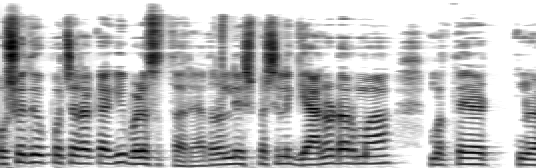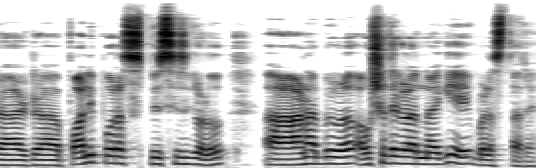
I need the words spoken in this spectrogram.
ಔಷಧಿ ಉಪಚಾರಕ್ಕಾಗಿ ಬಳಸುತ್ತಾರೆ. ಅದರಲ್ಲಿ ಸ್ಪೆಷಲಿ ಗ್ಯಾನೋಡರ್ಮಾ ಮತ್ತು ಪಾಲಿಪೋರಸ್ ಸ್ಪೀಸಿಸ್ಗಳು ಅಣಬೆಗಳು ಔಷಧಿಗಳನ್ನಾಗಿ ಬಳಸ್ತಾರೆ.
